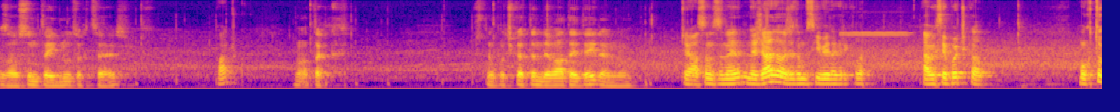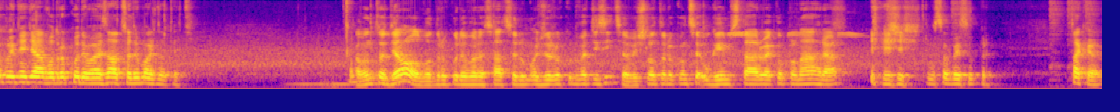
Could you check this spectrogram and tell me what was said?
za 8 týdnů, co chceš. Páčku. No tak musíme počkat ten devátý týden, no. Já jsem se ne, nežádal, že to musí být tak rychle. Já bych si počkal. Mohl to klidně dělat od roku 97 až do teď. A on to dělal od roku 97 až do roku 2000. Vyšlo to dokonce u GameStaru jako plná hra. Ježíš, to muselo být super. Tak jo.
